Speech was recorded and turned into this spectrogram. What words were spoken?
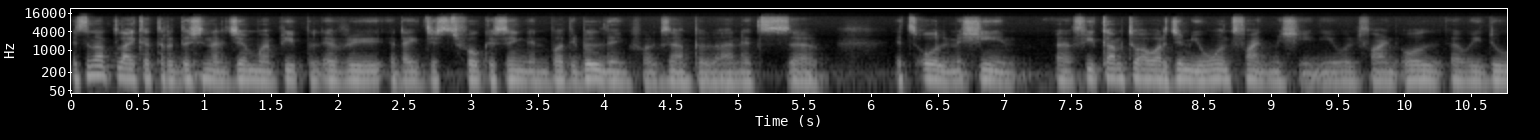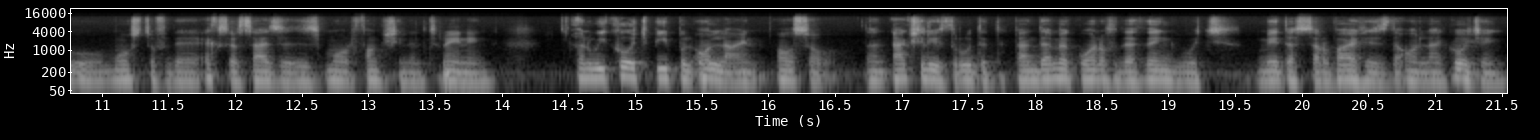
it's not like a traditional gym when people every like just focusing in bodybuilding for example and it's uh, it's all machine uh, if you come to our gym, you won't find machine. You will find all uh, we do. Most of the exercises is more functional training, and we coach people online also. And actually, through the pandemic, one of the things which made us survive is the online coaching.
